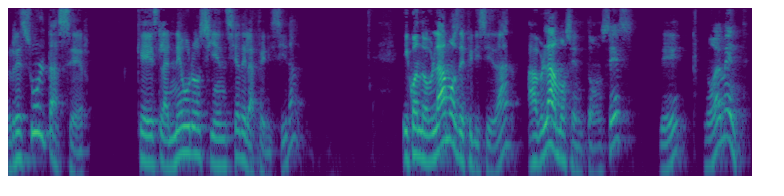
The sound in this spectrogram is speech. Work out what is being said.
resulta ser que es la neurociencia de la felicidad. Y cuando hablamos de felicidad, hablamos entonces de, nuevamente,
